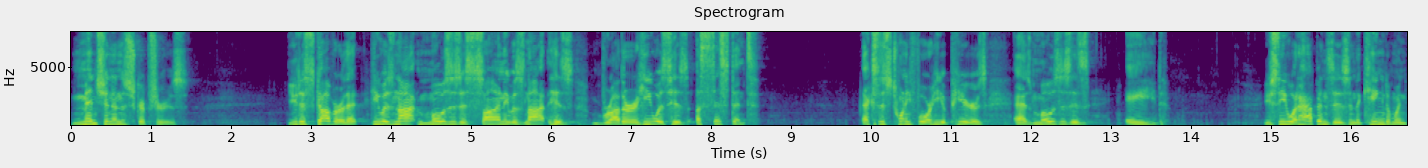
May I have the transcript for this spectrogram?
mention in the scriptures, you discover that he was not Moses' son, he was not his brother, he was his assistant. Exodus 24, he appears as Moses' aide. You see, what happens is in the kingdom, when,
